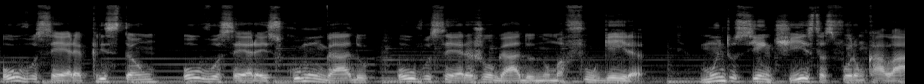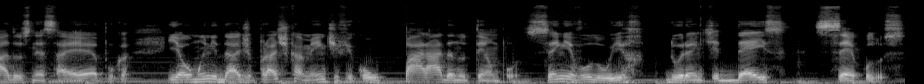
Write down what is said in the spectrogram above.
ou você era cristão, ou você era excomungado, ou você era jogado numa fogueira. Muitos cientistas foram calados nessa época e a humanidade praticamente ficou parada no tempo, sem evoluir durante 10 séculos.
